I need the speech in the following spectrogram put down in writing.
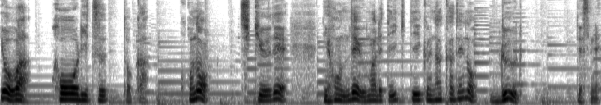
要は法律とか、この地球で日本で生まれて生きていく中でのルールですね。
